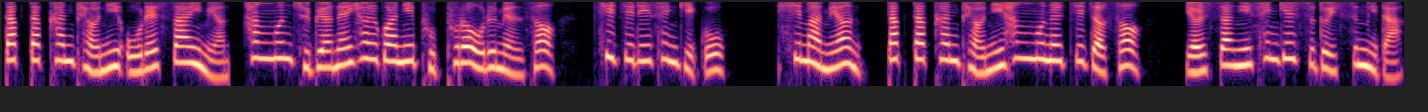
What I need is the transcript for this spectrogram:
딱딱한 변이 오래 쌓이면 항문 주변의 혈관이 부풀어 오르면서 치질이 생기고 심하면 딱딱한 변이 항문을 찢어서 열상이 생길 수도 있습니다.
